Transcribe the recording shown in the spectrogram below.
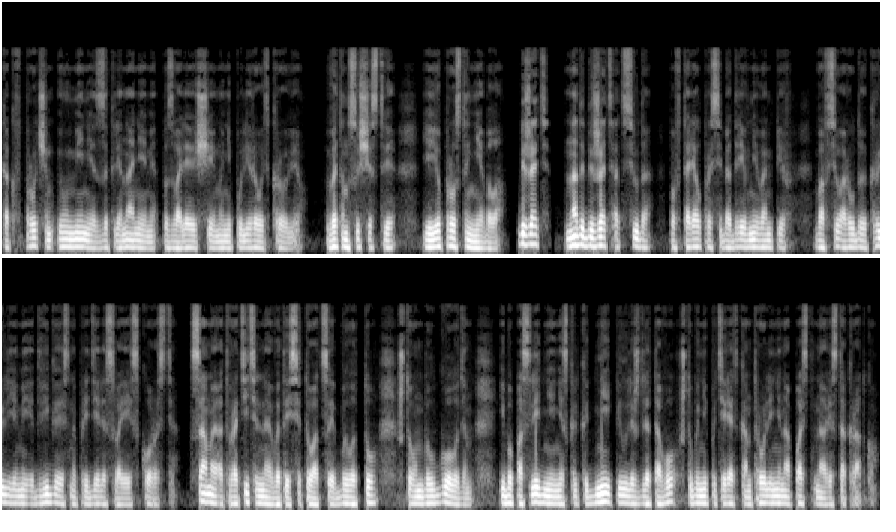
как впрочем и умения с заклинаниями, позволяющие манипулировать кровью. В этом существе, ее просто не было. «Бежать! Надо бежать отсюда!» — повторял про себя древний вампир вовсю орудуя крыльями и двигаясь на пределе своей скорости. Самое отвратительное в этой ситуации было то, что он был голоден, ибо последние несколько дней пил лишь для того, чтобы не потерять контроль и не напасть на аристократку.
